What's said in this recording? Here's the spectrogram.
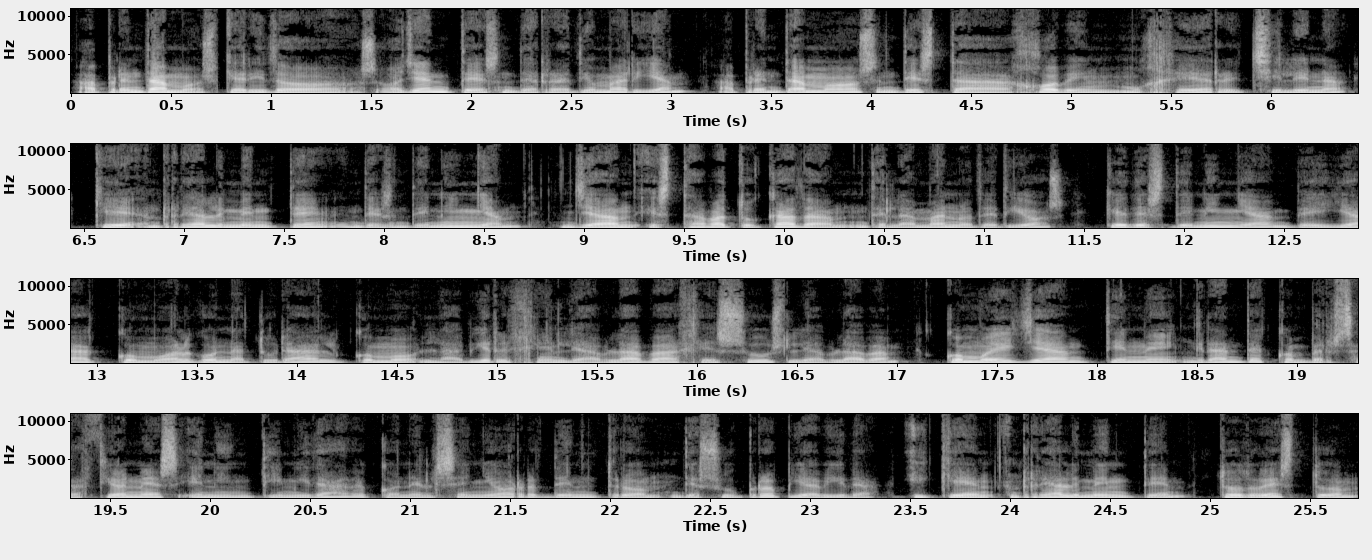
Aprendamos, queridos oyentes de Radio María, aprendamos de esta joven mujer chilena que realmente desde niña ya estaba tocada de la mano de Dios, que desde niña veía como algo natural, como la Virgen le hablaba, Jesús le hablaba, como ella tiene grandes conversaciones en intimidad con el Señor dentro de su propia vida y que realmente todo esto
